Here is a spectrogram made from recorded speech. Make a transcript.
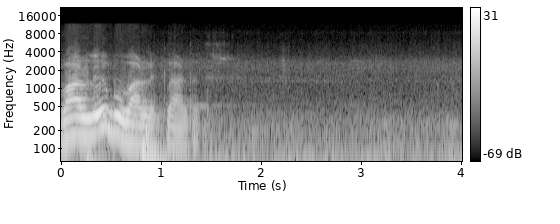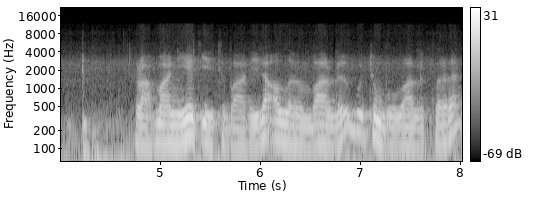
varlığı bu varlıklardadır. Rahmaniyet itibariyle Allah'ın varlığı bütün bu varlıklara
